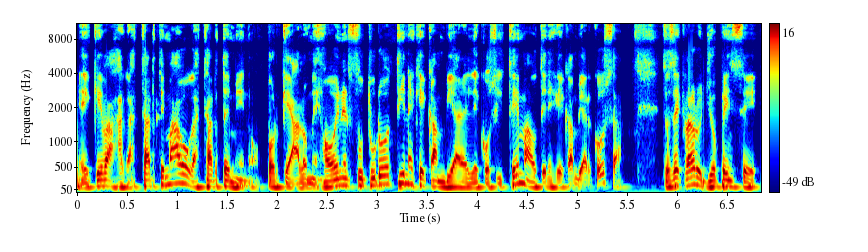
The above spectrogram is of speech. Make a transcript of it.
eh, ¿qué vas a gastarte más o gastarte menos? Porque a lo mejor en el futuro tienes que cambiar el ecosistema o tienes que cambiar cosas. Entonces, claro, yo pensé,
